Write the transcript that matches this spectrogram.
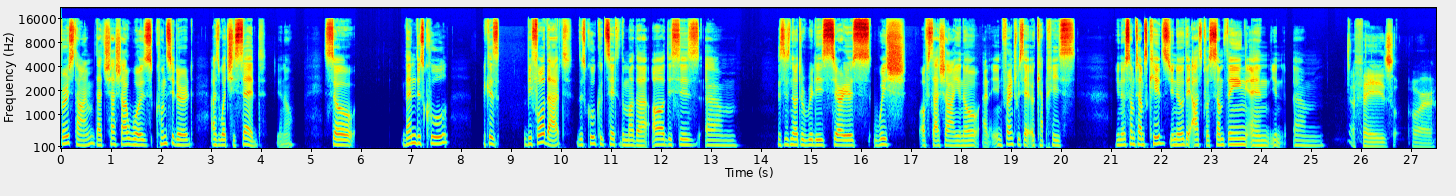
first time that Sasha was considered as what she said, you know. So then the school, because before that, the school could say to the mother, "Oh, this is um, this is not a really serious wish of Sasha," you know. In French, we say a caprice. You know, sometimes kids, you know, they ask for something, and you um, a phase or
